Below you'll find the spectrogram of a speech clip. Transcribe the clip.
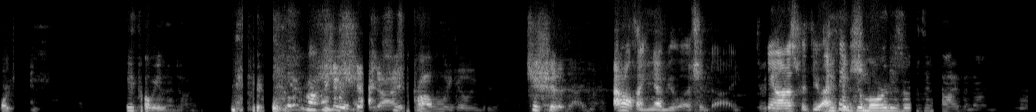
tortured. He's probably gonna die. She should have She's died. probably going to. She should have died. I don't think Nebula should die. To be honest with you, I I think. think she- Gamora deserves to die, but not.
